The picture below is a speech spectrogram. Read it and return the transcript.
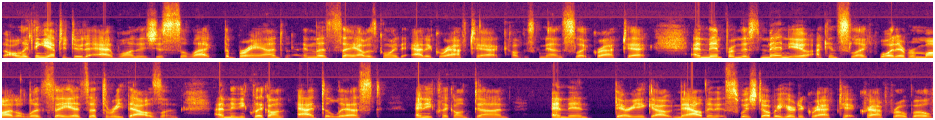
the only thing you have to do to add one is just select the brand and let's say i was going to add a Graphtec i'll just come down and select Graphtec and then from this menu i can select whatever model let's say it's a 3000 and then you click on add to list and you click on done and then there you go. Now then it's switched over here to Graphtec Craft Robo.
